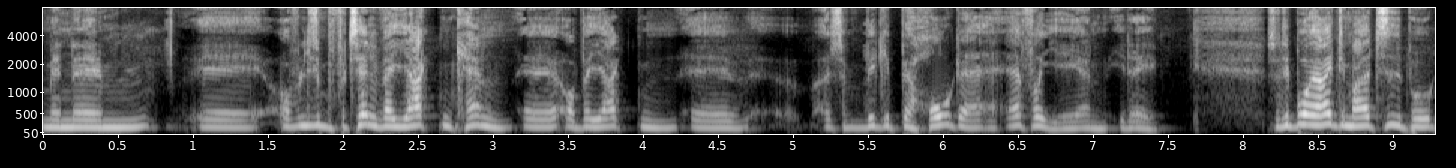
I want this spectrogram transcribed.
Men øhm, øh, og ligesom fortælle, hvad jagten kan, øh, og hvad jagten, øh, altså hvilket behov der er for jægeren i dag. Så det bruger jeg rigtig meget tid på.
